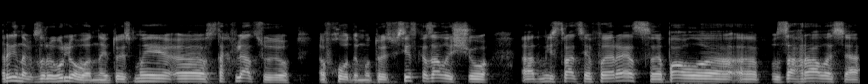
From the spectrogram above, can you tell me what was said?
ринок зрегульований. Тобто ми е, в стагфляцію входимо. Тобто всі сказали, що адміністрація ФРС е, Павло е, загралася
